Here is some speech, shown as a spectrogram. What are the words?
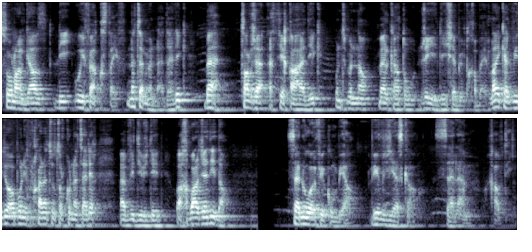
سونلغاز لوفاق سطيف. نتمنى ذلك. باه ترجع الثقة هذيك. ونتمنى ميركاتو جيد لشبيب القبائل. like الفيديو abonnez في القناة وتركوا لنا تعليق مع فيديو جديد وأخبار جديدة. سنوافيكم بها. فيف الجياسكا سلام خاوتي.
